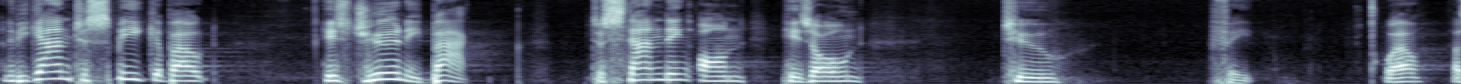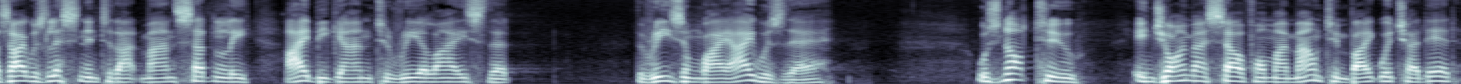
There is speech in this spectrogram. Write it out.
And he began to speak about his journey back to standing on his own two feet. Well, as I was listening to that man, suddenly I began to realize that the reason why I was there was not to enjoy myself on my mountain bike, which I did,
